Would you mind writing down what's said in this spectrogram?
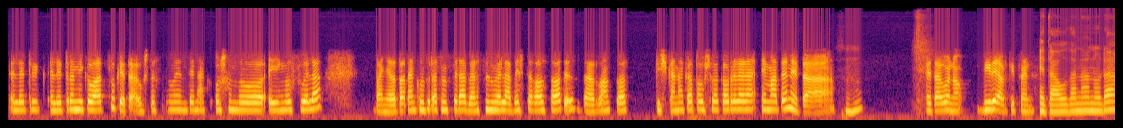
elektrik, elektroniko batzuk, eta uste zenuen denak oso ondo egingo zuela, baina batatan konturatzen zera behar zenuela beste gauza bat, ez? Eta orduan zoaz, pixkanaka pausuak aurrera ematen, eta, eta bueno, bide aurkitzen. Eta hau dana nora,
